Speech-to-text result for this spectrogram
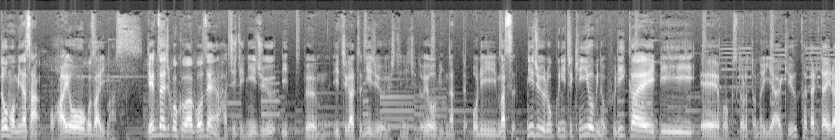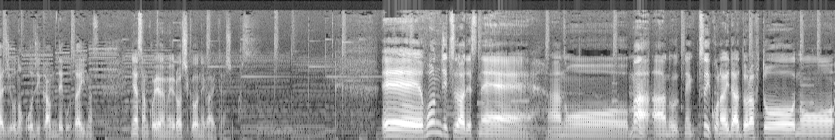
どうも皆さんおはようございます。現在時刻は午前8時21分。1月27日土曜日になっております。26日金曜日の振り返り、えー、フォックストロットの野球語りたいラジオのお時間でございます。皆さん今宵もよろしくお願いいたします。えー、本日はですね、あのー、まああのね、ついこの間、ドラフトの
